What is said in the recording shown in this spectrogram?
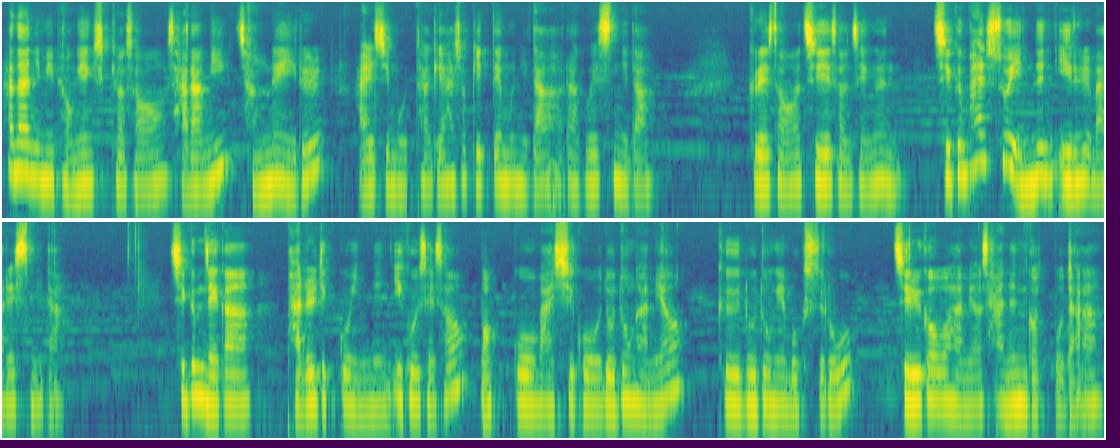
하나님이 병행시켜서 사람이 장래일을 알지 못하게 하셨기 때문이다 라고 했습니다. 그래서 지혜 선생은 지금 할 수 있는 일을 말했습니다. 지금 내가 발을 딛고 있는 이곳에서 먹고 마시고 노동하며 그 노동의 몫으로 즐거워하며 사는 것보다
